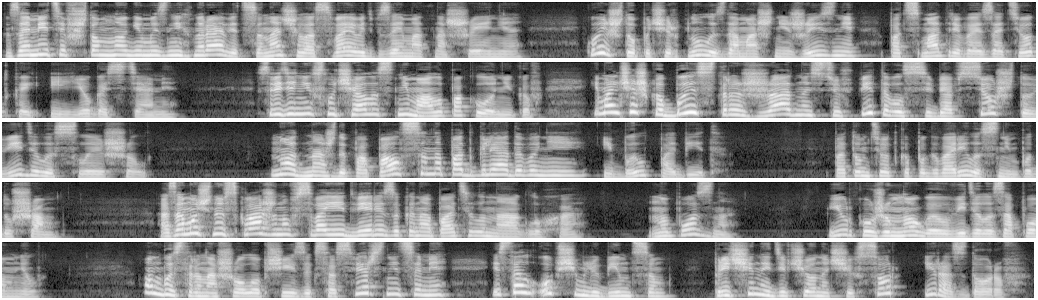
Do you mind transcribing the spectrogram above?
Заметив, что многим из них нравится, начал осваивать взаимоотношения. Кое-что почерпнул из домашней жизни, подсматривая за теткой и ее гостями. Среди них случалось немало поклонников, и мальчишка быстро, с жадностью впитывал в себя все, что видел и слышал. Но однажды попался на подглядывание и был побит. Потом тетка поговорила с ним по душам, а замочную скважину в своей двери законопатила наглухо. Но поздно. Юрка уже многое увидел и запомнил. Он быстро нашел общий язык со сверстницами и стал общим любимцем, причиной девчоночьих ссор и раздоров.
